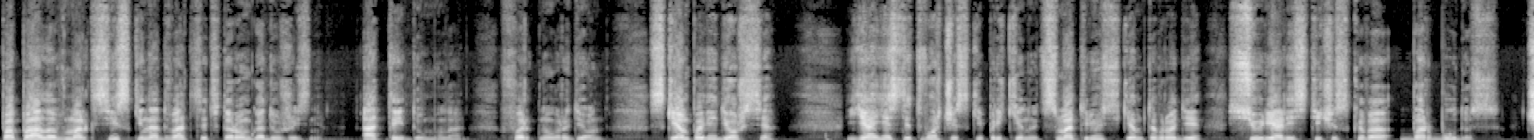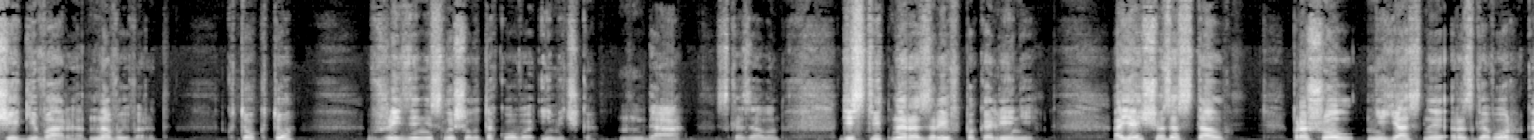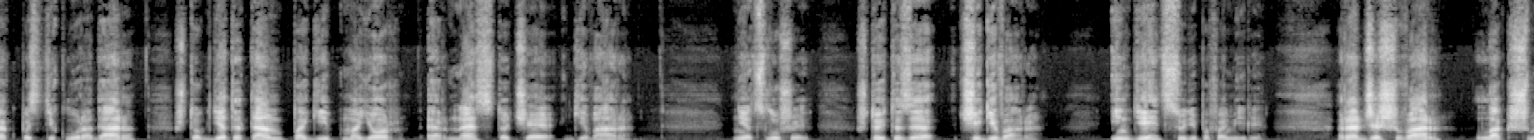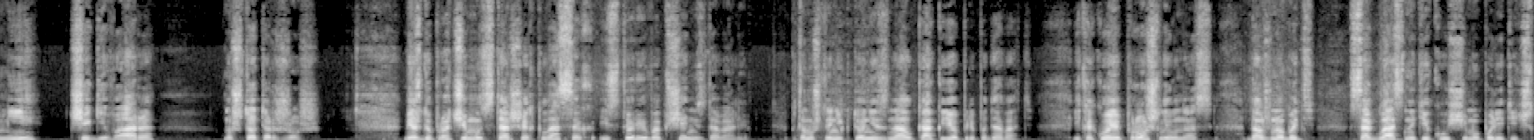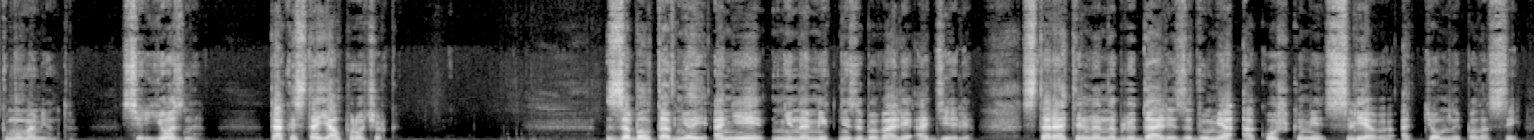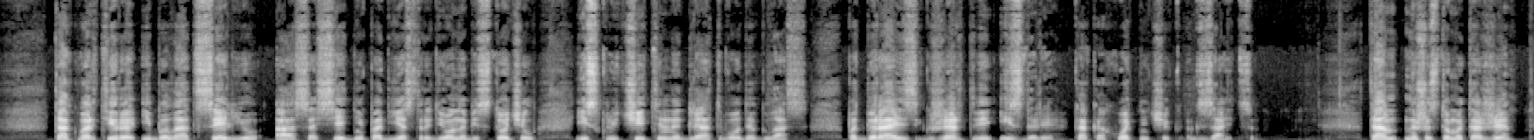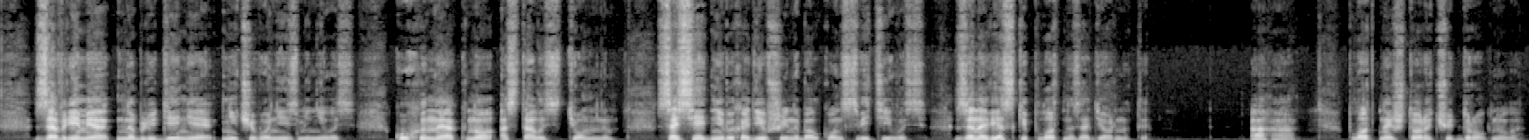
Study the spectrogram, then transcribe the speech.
Попала в марксистки на двадцать втором году жизни. А ты думала, фыркнул Родион, с кем поведешься? Я, если творчески прикинуть, смотрюсь с кем-то вроде сюрреалистического Барбудос, Че Гевара на выворот. Кто-кто? В жизни не слышала такого имечка. Да, сказал он, действительно разрыв поколений. А я еще застал. Прошел неясный разговор, как по стеклу радара, что где-то там погиб майор Эрнесто Че Гевара. Нет, слушай, что это за Че Гевара? Индеец, судя по фамилии. Раджешвар Лакшми Че Гевара ну что ты ржешь? Между прочим, мы в старших классах историю вообще не сдавали, потому что никто не знал, как ее преподавать. И какое прошлое у нас должно быть согласно текущему политическому моменту. Серьезно? Так и стоял прочерк. За болтовней они ни на миг не забывали о деле, старательно наблюдали за двумя окошками слева от темной полосы. Та квартира и была целью, а соседний подъезд Родион обесточил исключительно для отвода глаз, подбираясь к жертве издали, как охотничек к зайцу. Там, на шестом этаже, за время наблюдения ничего не изменилось. Кухонное окно осталось темным. Соседний, выходивший на балкон, светилось. Занавески плотно задернуты. Ага. Плотная штора чуть дрогнула.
